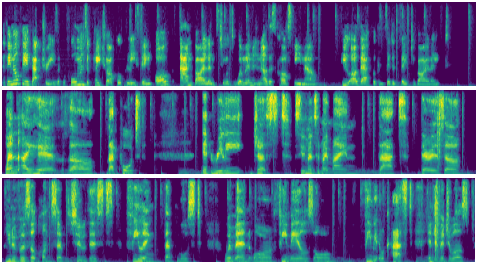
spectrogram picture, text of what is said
The Female Fear Factory is a performance of patriarchal policing of and violence towards women and others cast female, who are therefore considered safe to violate when I hear the that quote, it really just cements in my mind that there is a universal concept to this feeling that most women or females or female cast individuals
